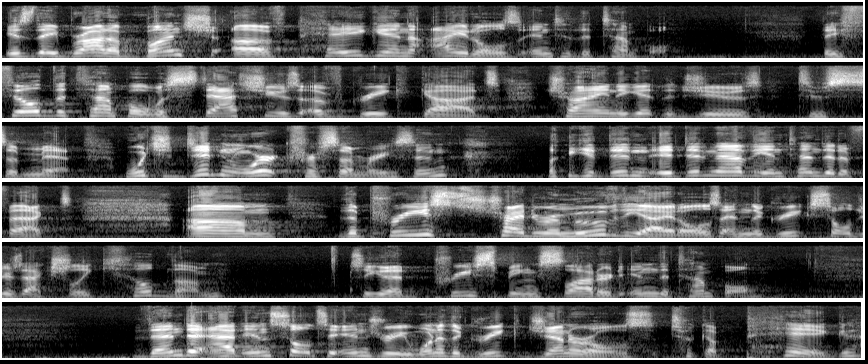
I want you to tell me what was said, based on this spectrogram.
is they brought a bunch of pagan idols into the temple. They filled the temple with statues of Greek gods, trying to get the Jews to submit, which didn't work for some reason. like it didn't, it didn't have the intended effect. Um, the priests tried to remove the idols, and the Greek soldiers actually killed them. So you had priests being slaughtered in the temple. Then, to add insult to injury, one of the Greek generals took a pig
